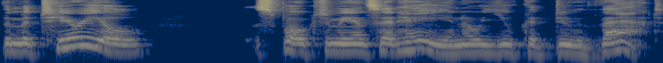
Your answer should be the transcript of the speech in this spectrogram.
the material spoke to me and said, hey, you know, you could do that.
